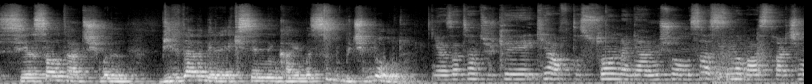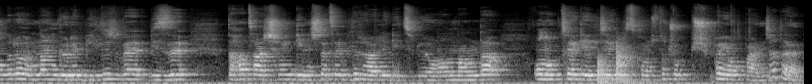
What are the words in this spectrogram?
siyasal tartışmanın birdenbire ekseninin kayması bu biçimde oldu. Ya zaten Türkiye'ye iki hafta sonra gelmiş olması aslında bazı tartışmaları önden görebilir ve bizi daha tartışmayı genişletebilir hale getiriyor. O anlamda o noktaya geleceğimiz konusunda çok bir şüphe yok bence de.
